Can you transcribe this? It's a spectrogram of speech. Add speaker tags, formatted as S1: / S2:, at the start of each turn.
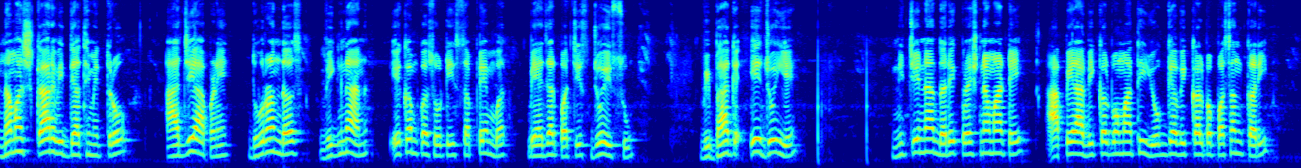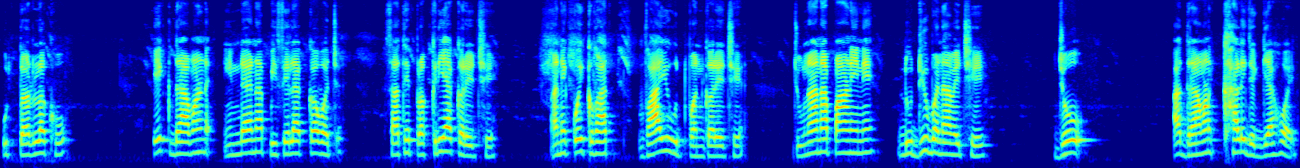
S1: નમસ્કાર વિદ્યાર્થી મિત્રો. આજે આપણે ધોરણ દસ વિજ્ઞાન એકમ કસોટી સપ્ટેમ્બર બે હજાર પચીસ જોઈશું. વિભાગ એ જોઈએ, નીચેના દરેક પ્રશ્ન માટે આપેલા વિકલ્પોમાંથી યોગ્ય વિકલ્પ પસંદ કરી ઉત્તર લખો. એક દ્રાવણ ઈંડાના પીસેલા કવચ સાથે પ્રક્રિયા કરે છે અને કોઈક વાત વાયુ ઉત્પન્ન કરે છે. ચૂનાના પાણીને દૂધિયું બનાવે છે. જો આ દ્રાવણ ખાલી જગ્યા હોય,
